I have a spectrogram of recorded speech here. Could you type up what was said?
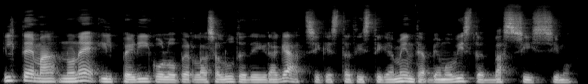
Il tema non è il pericolo per la salute dei ragazzi, che statisticamente abbiamo visto è bassissimo,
